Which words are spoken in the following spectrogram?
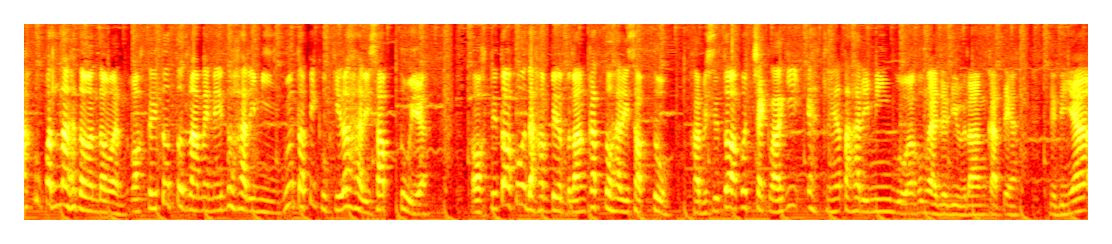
aku pernah, teman-teman, waktu itu turnamennya itu hari Minggu, tapi kukira hari Sabtu ya. Waktu itu aku udah hampir berangkat tuh hari Sabtu. Habis itu aku cek lagi, eh ternyata hari Minggu aku nggak jadi berangkat ya. Jadinya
